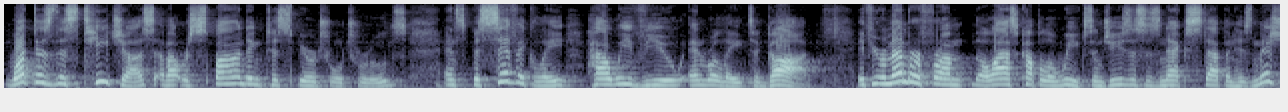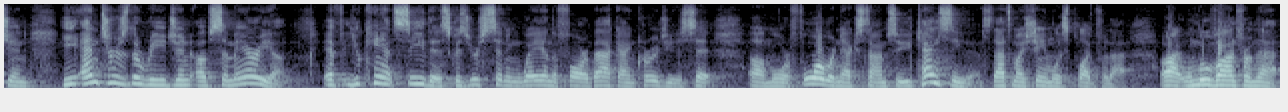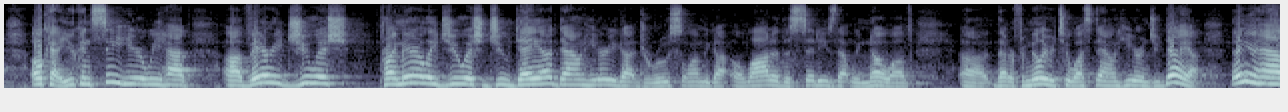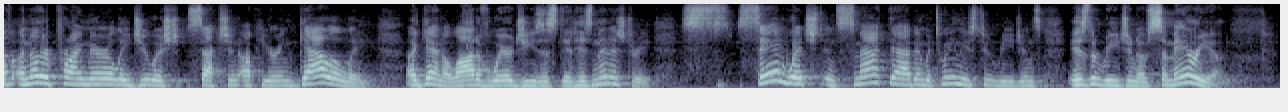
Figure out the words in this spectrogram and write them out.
What does this teach us about responding to spiritual truths, and specifically how we view and relate to God? If you remember from the last couple of weeks in Jesus' next step in his mission, he enters the region of Samaria. If you can't see this because you're sitting way in the far back, I encourage you to sit uh, more forward next time so you can see this. That's my shameless plug for that. All right, we'll move on from that. Okay, you can see here we have a very Jewish, primarily Jewish Judea down here. You got Jerusalem, you got a lot of the cities that we know of. Uh, that are familiar to us down here in Judea. Then you have another primarily Jewish section up here in Galilee. Again, a lot of where Jesus did his ministry. S- sandwiched and smack dab in between these two regions is the region of Samaria.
